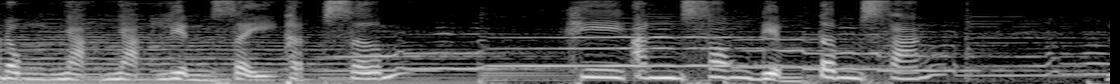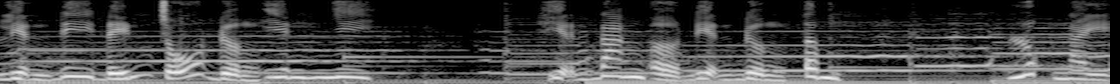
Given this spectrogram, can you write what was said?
Đồng nhạc nhạc liền dậy thật sớm. Khi ăn xong điểm tâm sáng, Liền đi đến chỗ đường Yên Nhi. Hiện đang ở điện đường tâm. Lúc này,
